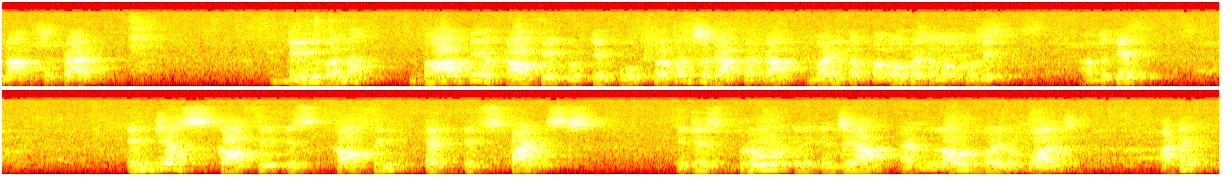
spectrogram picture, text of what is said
నాకు చెప్పారు. దీనివల్ల భారతీయ కాఫీ గుర్తింపు ప్రపంచవ్యాప్తంగా మరింత బలోపేతమవుతుంది. అందుకే India's coffee is coffee at its finest. It is brewed in India and loved by the world. అంటే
